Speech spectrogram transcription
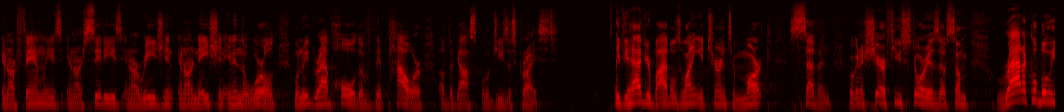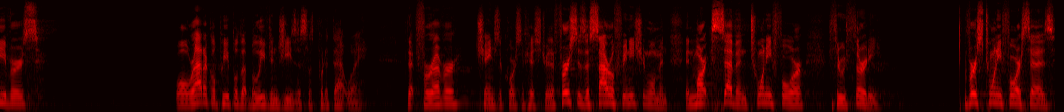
in our families, in our cities, in our region, in our nation, and in the world when we grab hold of the power of the gospel of Jesus Christ. If you have your Bibles, why don't you turn to Mark 7? We're going to share a few stories of some radical believers, well, radical people that believed in Jesus, let's put it that way, that forever changed the course of history. The first is a Syrophoenician woman in Mark 7 24 through 30. Verse 24 says,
